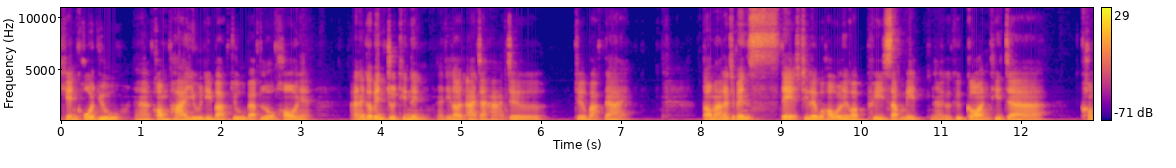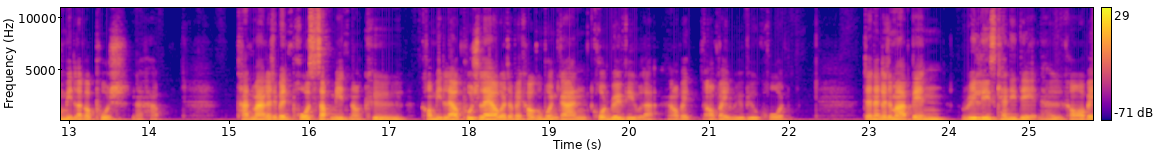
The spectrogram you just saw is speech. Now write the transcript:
เขียนโค้ดอยู่นะ compile อยู่ debug อยู่แบบ local เนี่ยอันนั้นก็เป็นจุดที่1นนะที่เราอาจจะหาเจอเจอบั๊กได้ ต่อมาก็จะเป็น stage ที่เรียกว่าเขาเรียกว่า pre submit นะก็คือก่อนที่จะ commit แล้วก็ push นะครับ ถัดมาก็จะเป็น post submit เนาะคือ commit แล้ว push แล้วก็จะไปเข้ากระบวนการ code review ละเอาไปเอาไป review code จากนั้นก็จะมาเป็น release candidate นะคือเขาเอาไป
